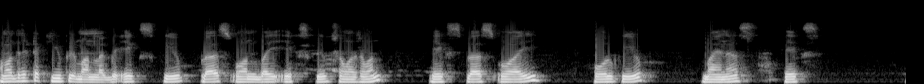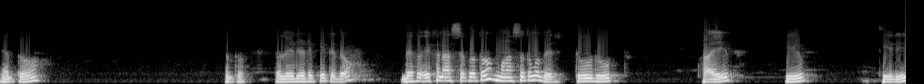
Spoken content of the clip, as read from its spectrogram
আমাদের একটা কিউবের মান লাগবে X cube plus one by X cube সমান সমান X plus Y whole cube minus X এত এত। তাহলে এটা কেটে দাও। দেখো, এখানে আসছে কত? মনে আছে তোমাদের? Two root five cube three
